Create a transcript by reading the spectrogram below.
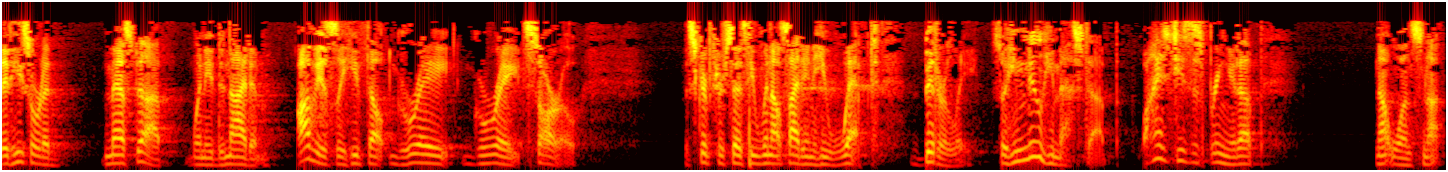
that he sort of messed up when he denied him. Obviously, he felt great, great sorrow. The scripture says he went outside and he wept bitterly. So he knew he messed up. Why is Jesus bringing it up? Not once, not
